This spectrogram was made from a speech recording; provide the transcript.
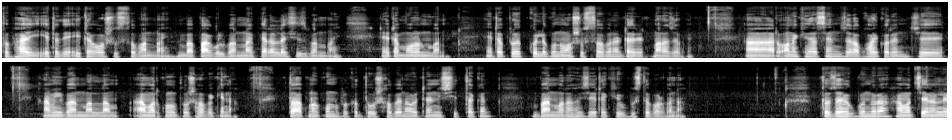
তো ভাই, এটা এটা অসুস্থ বান নয় বা পাগল বান নয়, প্যারালাইসিস বান নয়, এটা মরণ বান। এটা প্রয়োগ করলে কোনো অসুস্থ হবে না, ডাইরেক্ট মারা যাবে। আর অনেকে আছেন যারা ভয় করেন যে আমি বান মারলাম, আমার কোনো দোষ হবে কিনা তো আপনার কোনো প্রকার দোষ হবে না, ওইটা নিশ্চিত থাকেন। বান মারা হয়েছে এটা কেউ বুঝতে পারবে না। তো যাই হোক বন্ধুরা, আমার চ্যানেলে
